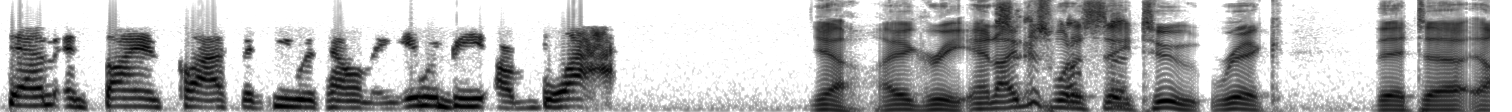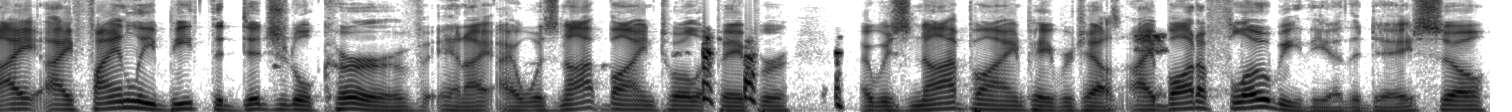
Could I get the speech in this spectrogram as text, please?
STEM and science class that he was helming. It would be a blast. Yeah, I agree. And I just want to say, too, Rick, that uh, I, I finally beat the digital curve and I, I was not buying toilet paper. I was not buying paper towels. I bought a Flowbee the other day. So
